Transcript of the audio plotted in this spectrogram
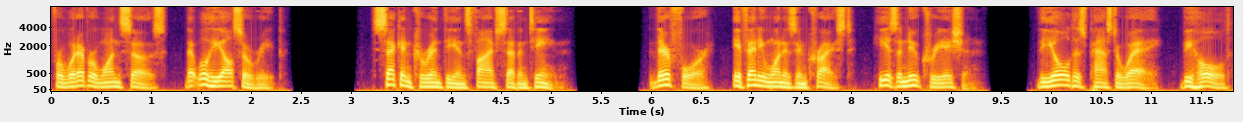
for whatever one sows, that will he also reap. 2 Corinthians 5 17. Therefore, if anyone is in Christ, he is a new creation. The old has passed away, behold,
